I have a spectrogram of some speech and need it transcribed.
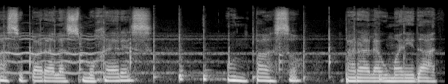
Paso para las mujeres, un paso para la humanidad.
